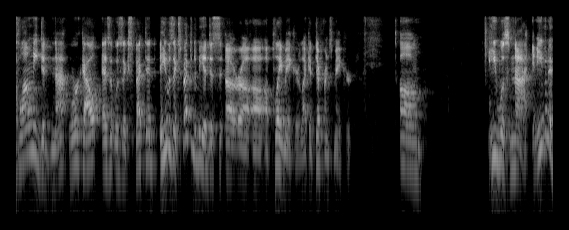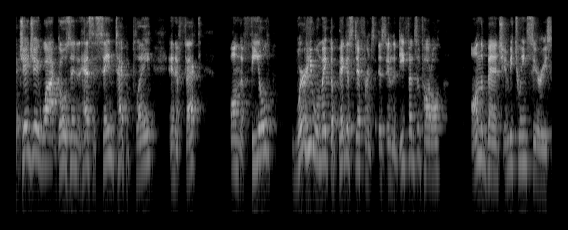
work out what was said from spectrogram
Clowney did not work out as it was expected, he was expected to be a dis, uh, a, a playmaker, like a difference maker. Um. He was not. And even if JJ Watt goes in and has the same type of play and effect on the field, where he will make the biggest difference is in the defensive huddle, on the bench, in between series,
